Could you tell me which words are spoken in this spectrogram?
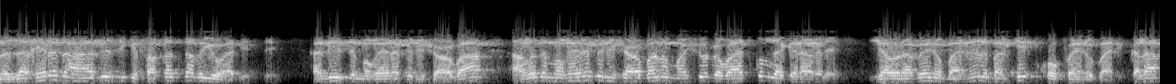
نو ذخیره د حدیث کې فقط دغه یو حدیث دی حدیث د مغیره بن شعبه هغه د مغیره بن شعبه نو مشهور روایت کوم ځای کې راغلی جوربین باندې بلکې خوفین باندې کلام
